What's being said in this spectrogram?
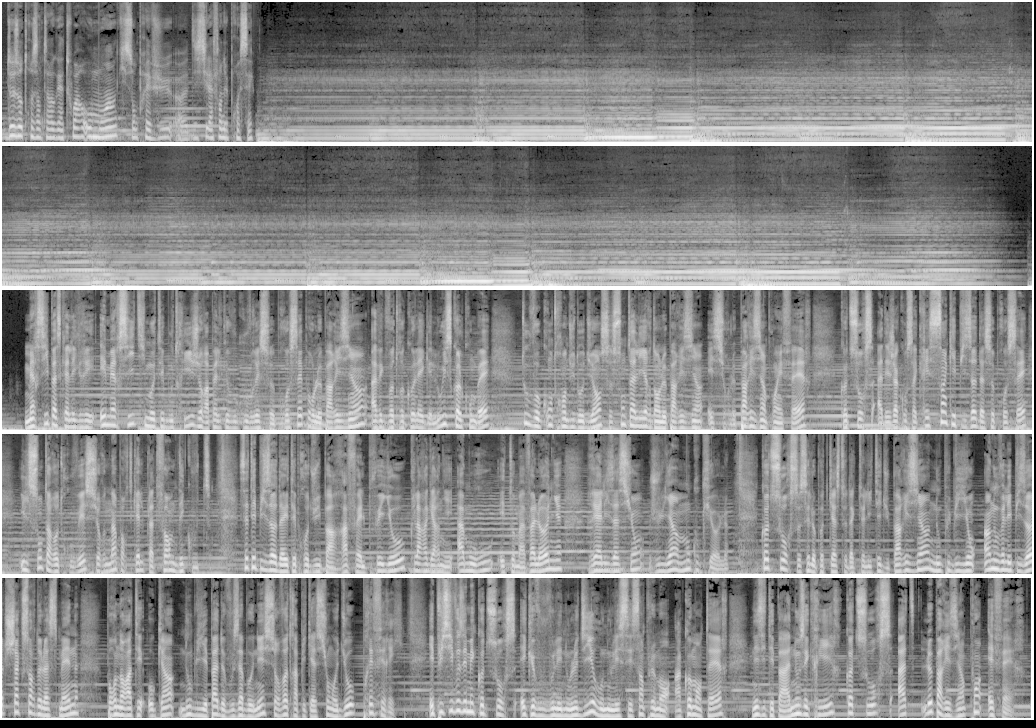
deux autres interrogatoires au moins qui sont prévus d'ici la fin du procès. Merci Pascal Aigret et merci Timothée Boutry. Je rappelle que vous couvrez ce procès pour Le Parisien avec votre collègue Louise Colcombet. Tous vos comptes rendus d'audience sont à lire dans Le Parisien et sur leparisien.fr. Code Source a déjà consacré 5 épisodes à ce procès. Ils sont à retrouver sur n'importe quelle plateforme d'écoute. Cet épisode a été produit par Raphaël Pueyo, Clara Garnier Amourou et Thomas Valogne. Réalisation Julien Moncouquiole. Code Source, c'est le podcast d'actualité du Parisien. Nous publions un nouvel épisode chaque soir de la semaine. Pour n'en rater aucun, n'oubliez pas de vous abonner sur votre application audio préférée. Et puis si vous aimez Code Source et que vous voulez nous le dire ou nous laisser simplement un commentaire, n'hésitez pas à nous écrire code source at leparisien.fr.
